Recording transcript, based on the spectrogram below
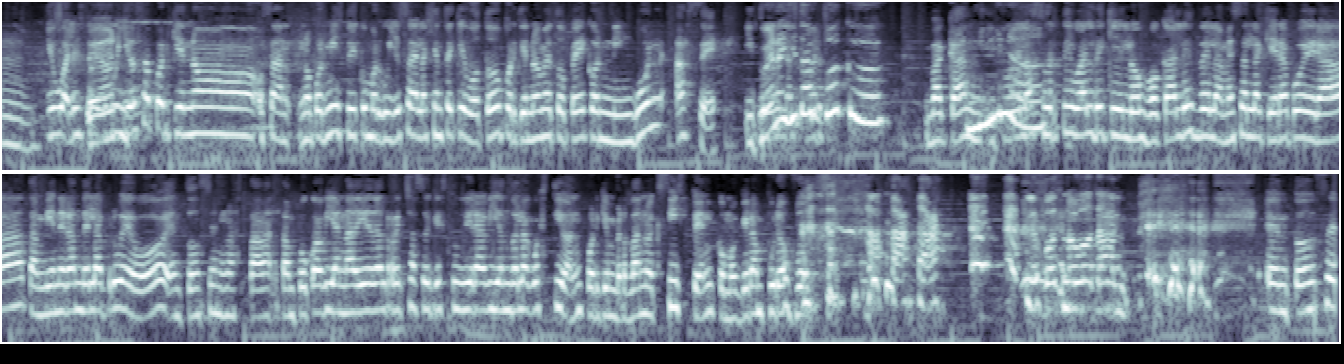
Mm. Igual estoy orgullosa porque no, o sea, no por mí, estoy como orgullosa de la gente que votó porque no me topé con ningún AC. Y Bueno, yo suerte- tampoco. Bacán. Y tuve la suerte igual de que los vocales de la mesa en la que era apoderada también eran del apruebo, entonces no estaban, tampoco había nadie del rechazo que estuviera viendo la cuestión, porque en verdad no existen, como que eran puros votos. Los bots no votan. Entonces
